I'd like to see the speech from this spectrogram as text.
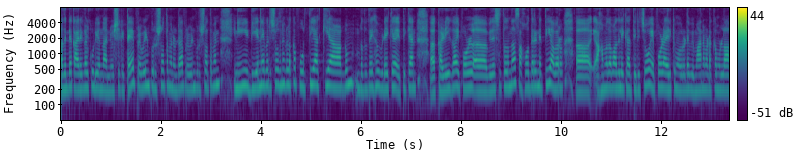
അതിന്റെ കാര്യങ്ങൾ കൂടി ഒന്ന് അന്വേഷിക്കട്ടെ. പ്രവീൺ പുരുഷോത്തമനുണ്ട്. പ്രവീൺ പുരുഷോത്തമൻ ഇനി ഡി എൻ എ പരിശോധനകളൊക്കെ പൂർത്തിയാക്കിയാകും മൃതദേഹം ഇവിടേക്ക് എത്തിക്കാൻ കഴിയുക. ഇപ്പോൾ വിദേശത്ത് നിന്ന് സഹോദരൻ എത്തി അവർ അഹമ്മദാബാദിലേക്ക് തിരിച്ചോ. എപ്പോഴായിരിക്കും അവരുടെ വിമാനമടക്കമുള്ള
